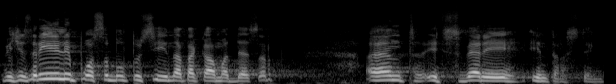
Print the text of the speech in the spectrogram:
which is really possible to see in Atacama Desert and it's very interesting.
